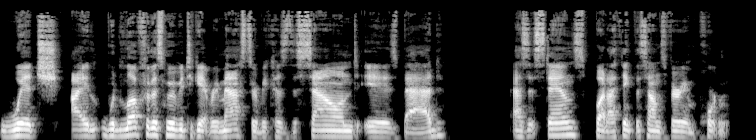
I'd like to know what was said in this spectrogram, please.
which I would love for this movie to get remastered because the sound is bad as it stands, but I think the sound's very important.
